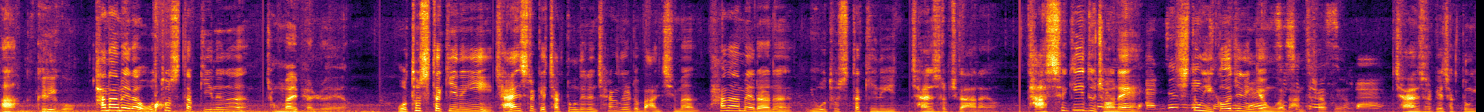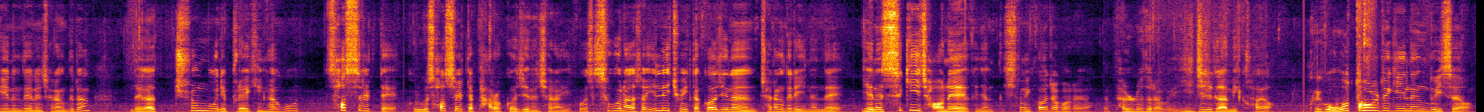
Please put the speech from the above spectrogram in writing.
아 그리고 파나메라 오토스탑 기능은 정말 별로예요. 오토스탑 기능이 자연스럽게 작동되는 차량들도 많지만 파나메라는 이 오토스탑 기능이 자연스럽지가 않아요 다 쓰기도 전에 시동이 꺼지는 경우가 많더라고요. 자연스럽게 작동 기능되는 차량들은 내가 충분히 브레이킹하고 섰을 때 그리고 섰을 때 바로 꺼지는 차량이 있고 쓰고 나서 1, 2초 있다 꺼지는 차량들이 있는데 얘는 쓰기 전에 그냥 시동이 꺼져 버려요. 별로더라고요. 이질감이 커요. 그리고 오토홀드 기능도 있어요.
